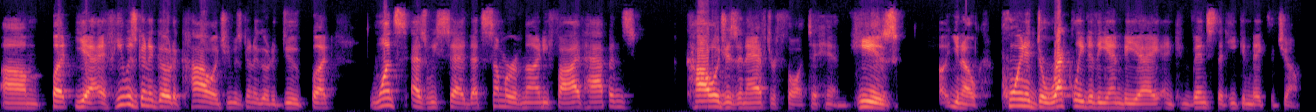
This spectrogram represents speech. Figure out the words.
Um, but yeah, if he was going to go to college, he was going to go to Duke. But once, as we said, that summer of 95 happens, college is an afterthought to him. He is, uh, you know, pointed directly to the NBA and convinced that he can make the jump.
